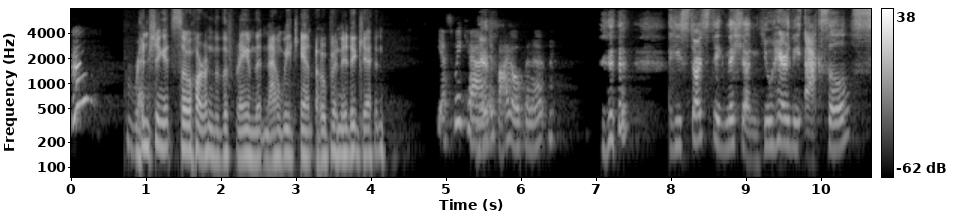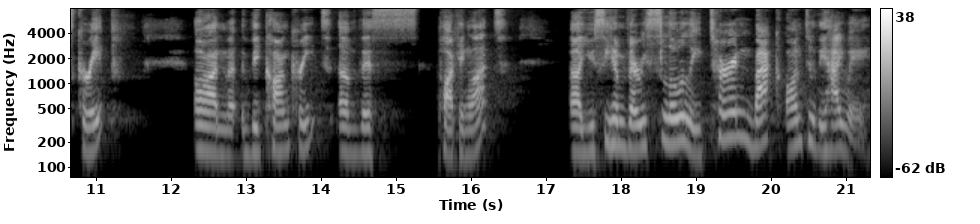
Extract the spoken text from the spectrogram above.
Wrenching it so hard under the frame that now we can't open it again. Yes, we can Yeah. if I open it. he starts the ignition. You hear the axle scrape on the concrete of this parking lot. Uh, you see him very slowly turn back onto the highway.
